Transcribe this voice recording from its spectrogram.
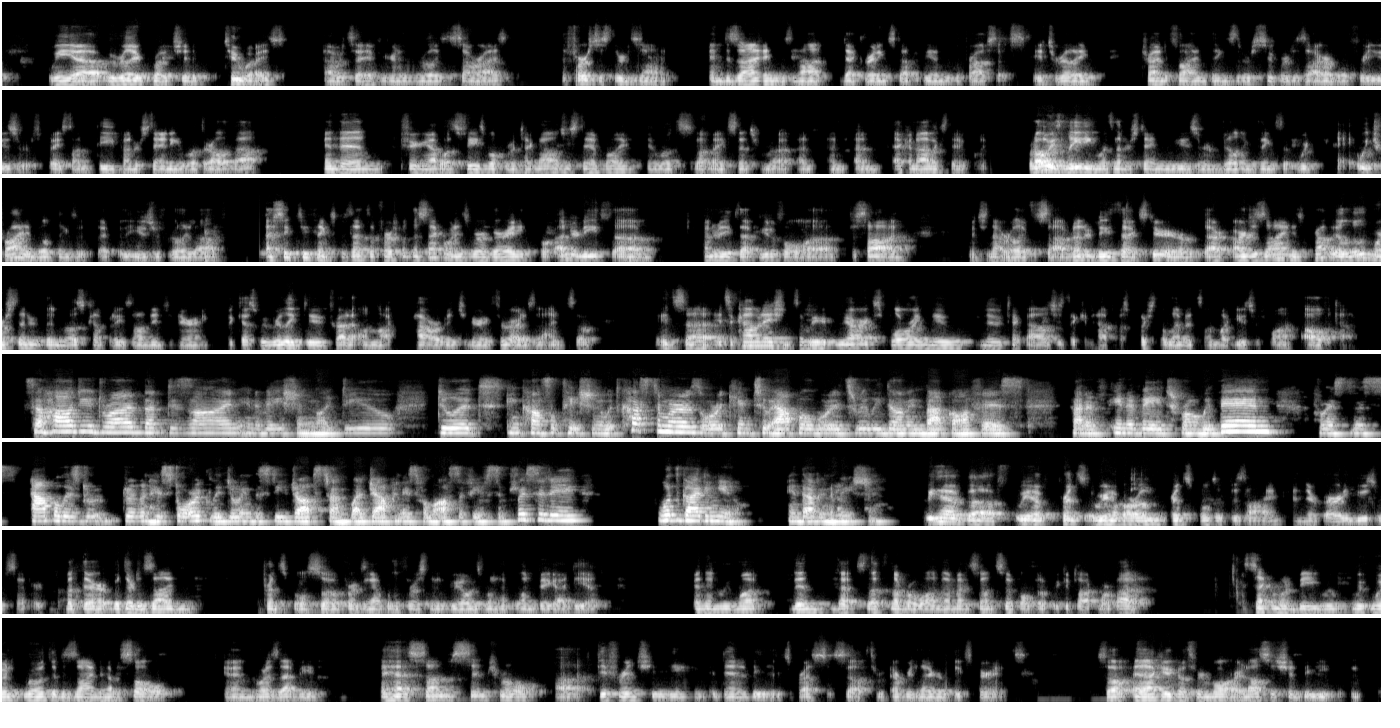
we uh, we really approach it two ways. I would say, if you're going to really summarize, the first is through design, and design is not decorating stuff at the end of the process. It's really trying to find things that are super desirable for users based on deep understanding of what they're all about and then figuring out what's feasible from a technology standpoint and what's what makes sense from a, an, an, economic standpoint. But always leading with understanding the user and building things that we we try to build things that, that the users really love. I see two things because that's the first, but the second one is we're very we're underneath uh, underneath that beautiful uh, facade which is not really a facade. But underneath the exterior, our, our design is probably a little more centered than most companies on engineering because we really do try to unlock the power of engineering through our design. So it's a, uh, it's a combination. So we, we are exploring new new technologies that can help us push the limits on what users want all the time. So how do you drive that design innovation? Like do you do it in consultation with customers or akin to Apple where it's really done in back office? Kind of innovate from within. For instance, Apple is dr- driven historically during the Steve Jobs time by Japanese philosophy of simplicity. What's guiding you in that innovation? We have uh, we have princ- we have our own principles of design, and they're very user centered, but they're but they're design principles. So, for example, the first thing is we always want to have one big idea, and then we want then that's that's number one. That might sound simple, but we could talk more about it. Second would be we, we, we want the design to have a soul. And what does that mean? It has some central uh, differentiating identity that expresses itself through every layer of the experience. So, and I could go through more. It also should be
